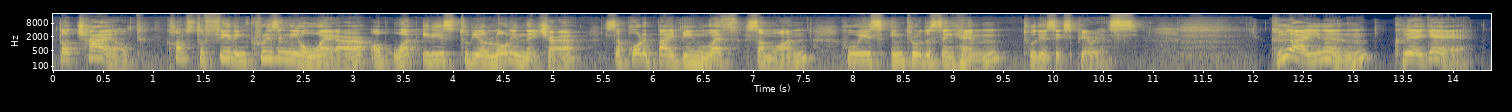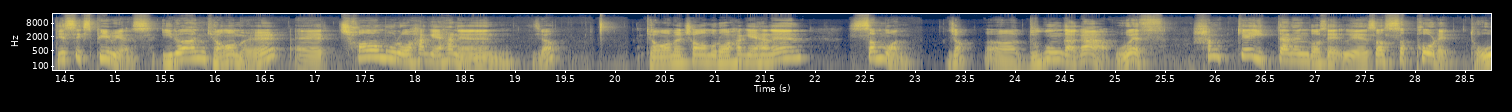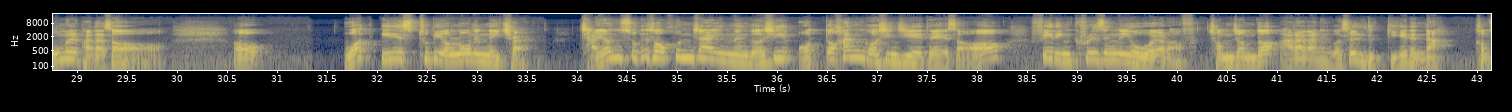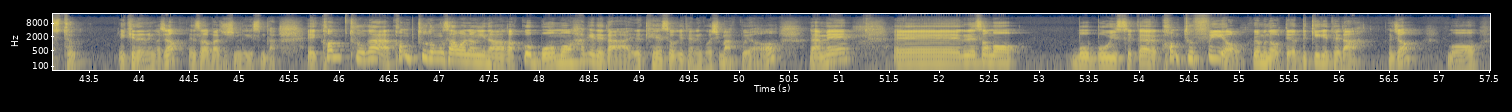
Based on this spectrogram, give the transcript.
The child comes to feel increasingly aware of what it is to be alone in nature, supported by being with someone who is introducing him to this experience. 그 아이는 그에게 this experience 이러한 경험을 에, 처음으로 하게 하는 그죠? 경험을 처음으로 하게 하는 someone 그죠? 어, 누군가가 with 함께 있다는 것에 의해서 supported 도움을 받아서 어, what it is to be alone in nature 자연 속에서 혼자 있는 것이 어떠한 것인지에 대해서 feel increasingly aware of 점점 더 알아가는 것을 느끼게 된다 comes to 이렇게 되는 거죠. 그래서 봐주시면 되겠습니다. 이 come to가 come to 동사 원형이 나와갖고 뭐뭐 하게 되다 이렇게 해석이 되는 것이 맞고요. 그다음에 에, 그래서 뭐 뭐뭐 있을까요? come to feel 그러면 어때요? 느끼게 되다, 그죠? 뭐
